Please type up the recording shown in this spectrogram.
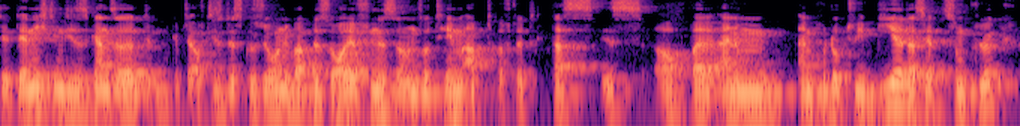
der nicht in dieses ganze, gibt ja auch diese Diskussion über Besäufnisse und so Themen abdriftet. Das ist auch bei einem, einem Produkt wie Bier, das jetzt zum Glück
